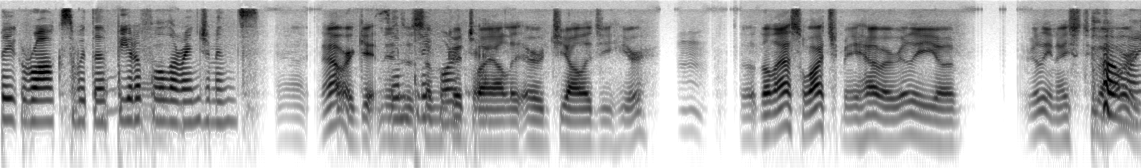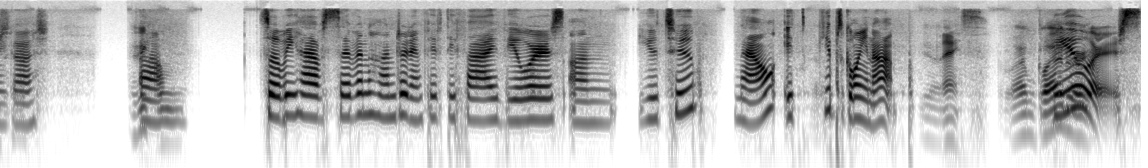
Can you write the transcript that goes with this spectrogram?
big rocks with the beautiful arrangements. Yeah, now we're getting into Simply some good biology or geology here. So the last watch may have a really, uh, really nice two Oh hours. Oh my gosh. Um, so we have 755 viewers on YouTube now. It keeps going up. yeah. Nice. Well, I'm glad Viewers.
